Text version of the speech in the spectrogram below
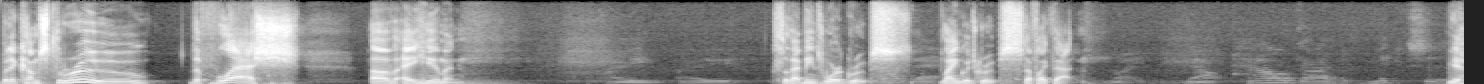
But it comes through the flesh of a human. So that means word groups, language groups, stuff like that. right now how God mixes Yeah.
